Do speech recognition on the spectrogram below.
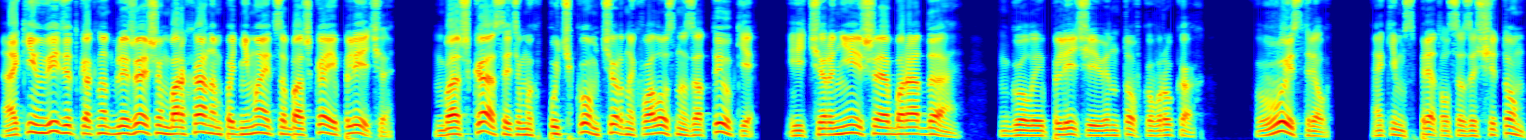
Аким видит, как над ближайшим барханом поднимается башка и плечи. Башка с этим их пучком черных волос на затылке и чернейшая борода, голые плечи и винтовка в руках. Выстрел. Аким спрятался за щитом,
